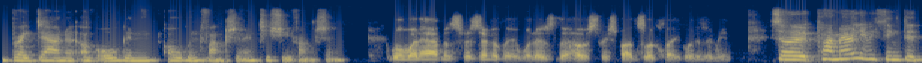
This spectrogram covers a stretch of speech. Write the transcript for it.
breakdown of organ organ function and tissue function well, what happens specifically? What does the host response look like? What does it mean? So primarily, we think that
